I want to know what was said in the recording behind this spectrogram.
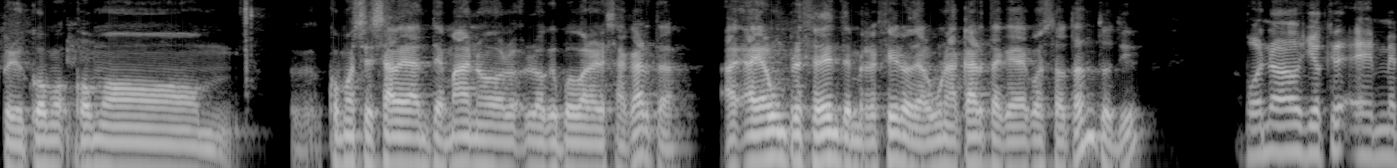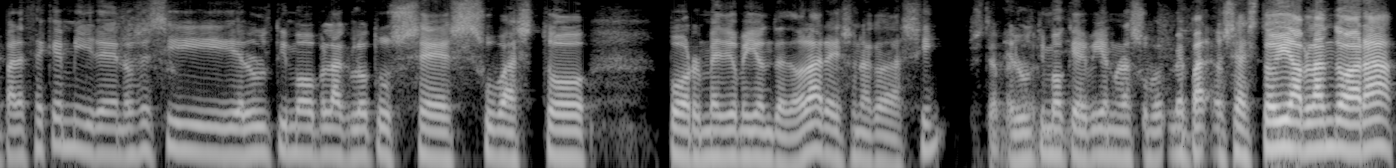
Pero ¿cómo, cómo, ¿Cómo se sabe de antemano lo que puede valer esa carta? ¿Hay algún precedente, me refiero, de alguna carta que haya costado tanto, tío? Bueno, yo eh, me parece que mire, no sé si el último Black Lotus se subastó por medio millón de dólares, una cosa así. el último que vi en una O sea, estoy hablando ahora,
